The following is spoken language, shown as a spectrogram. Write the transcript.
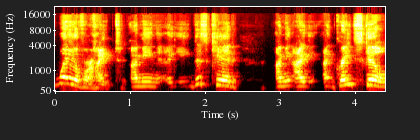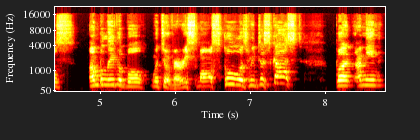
way overhyped. I mean, this kid, I mean, I, I great skills, unbelievable. Went to a very small school, as we discussed. But I mean,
